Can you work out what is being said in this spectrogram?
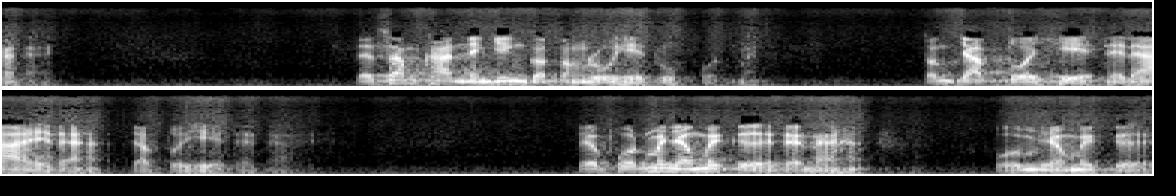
ก็ได้ แต่สำคัญอย่างยิ่งก็ต้องรู้เหตุรู้ผลมัน ต้องจับตัวเหตุให้ได้นะจับตัวเหตุให้ได้ แต่ผลมันยังไม่เกิดนะฮะผลมันยังไม่เกิด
